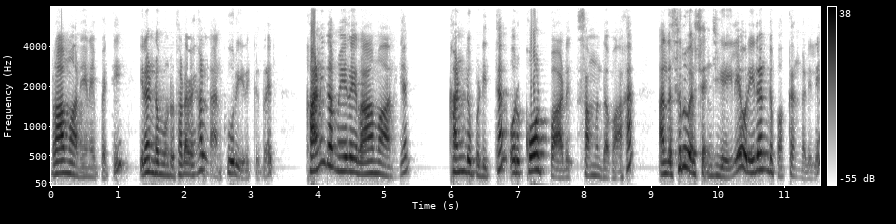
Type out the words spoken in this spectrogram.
ராமானுஜனை பற்றி இரண்டு மூன்று தடவைகள் நான் கூறியிருக்கிறேன். கணித மேதை ராமானுஜன் கண்டுபிடித்த ஒரு கோட்பாடு சம்பந்தமாக அந்த சிறுவர் செஞ்சிகையிலே ஒரு இரண்டு பக்கங்களிலே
